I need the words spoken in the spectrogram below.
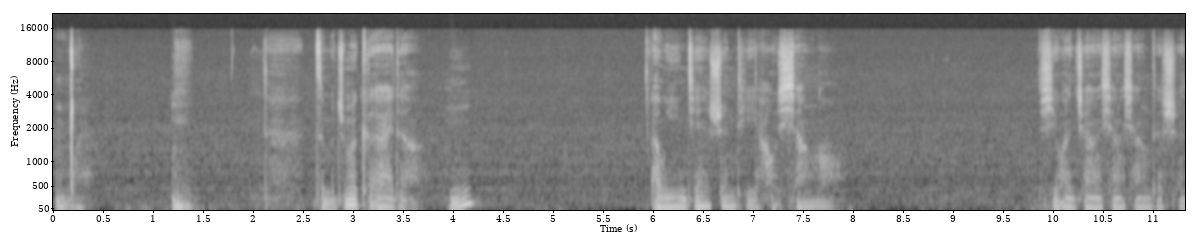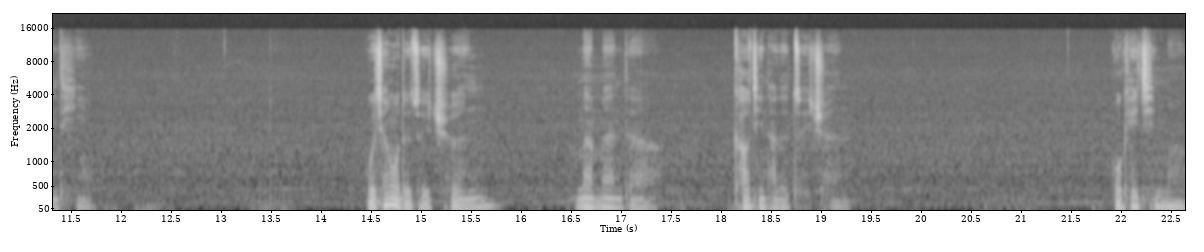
嗯，怎么这么可爱的？嗯，阿 Win 今天身体好香哦，喜欢这样香香的身体。我将我的嘴唇慢慢的靠近他的嘴唇，我可以亲吗？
